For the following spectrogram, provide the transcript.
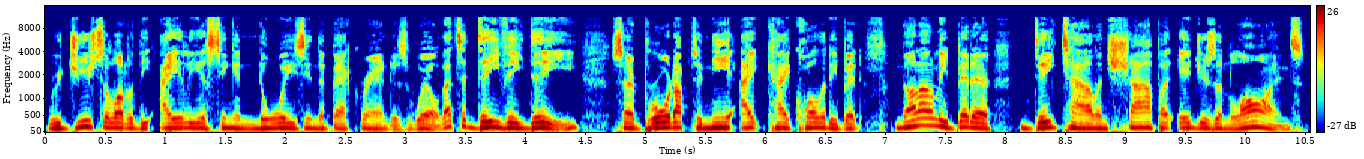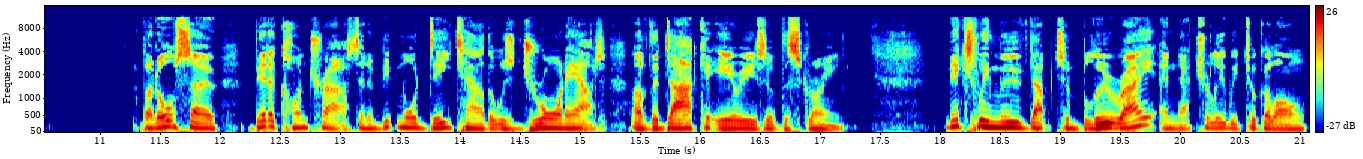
reduced a lot of the aliasing and noise in the background as well. That's a DVD, so brought up to near 8K quality, but not only better detail and sharper edges and lines, but also better contrast and a bit more detail that was drawn out of the darker areas of the screen. Next, we moved up to Blu ray, and naturally, we took along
